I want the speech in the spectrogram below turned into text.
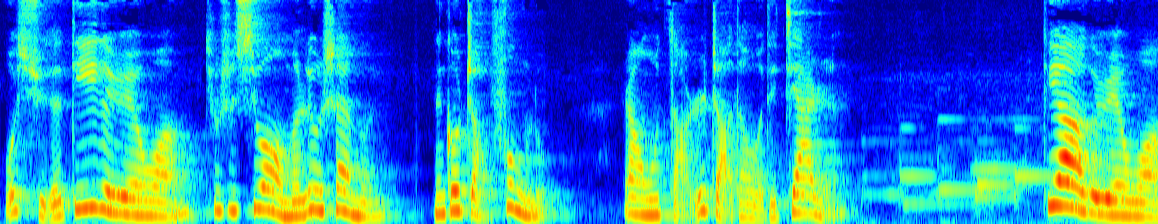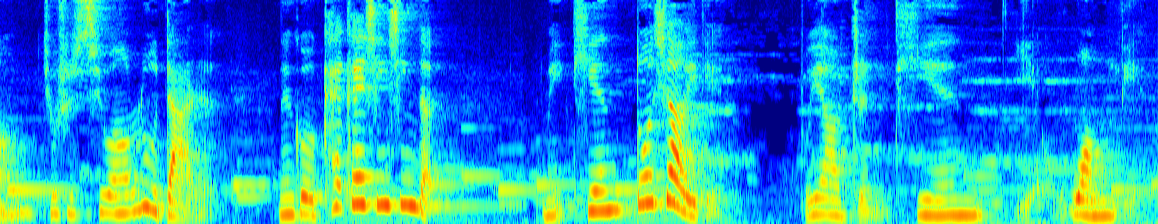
我许的第一个愿望就是希望我们六扇门能够找俸禄，让我早日找到我的家人。第二个愿望就是希望陆大人能够开开心心的，每天多笑一点，不要整天也汪脸。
